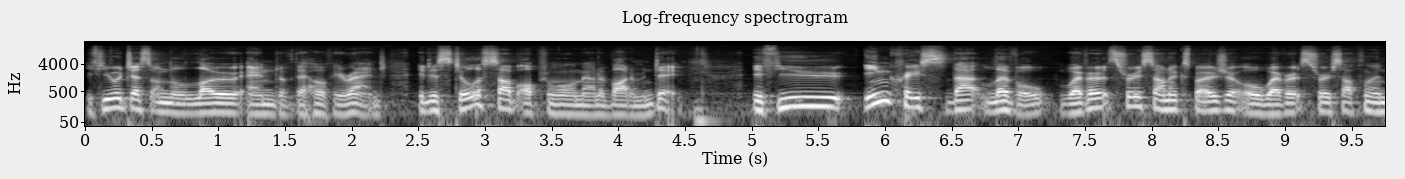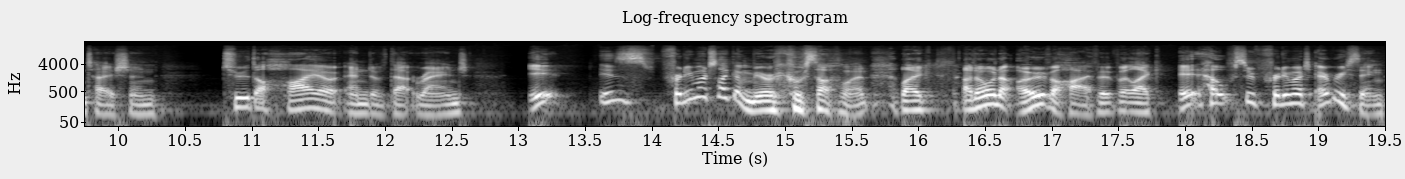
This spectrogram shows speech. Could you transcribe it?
if you are just on the low end of the healthy range, it is still a suboptimal amount of vitamin D. If you increase that level, whether it's through sun exposure or whether it's through supplementation, to the higher end of that range, it is pretty much like a miracle supplement. Like, I don't want to overhype it, but like, it helps with pretty much everything.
